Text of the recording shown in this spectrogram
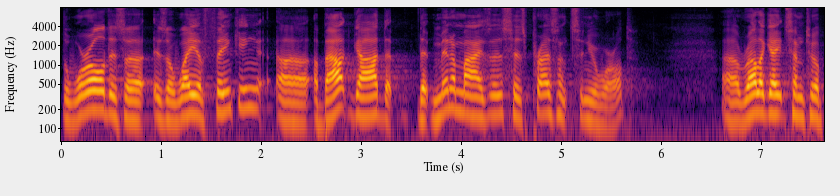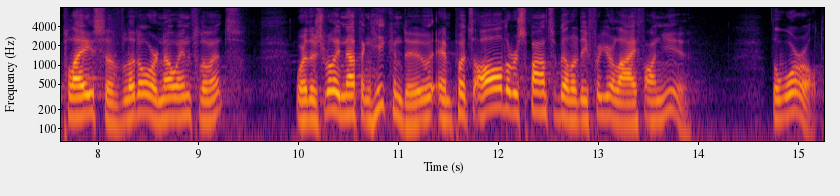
The world is a, is a way of thinking uh, about God that, that minimizes his presence in your world, uh, relegates him to a place of little or no influence where there's really nothing he can do, and puts all the responsibility for your life on you, the world.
